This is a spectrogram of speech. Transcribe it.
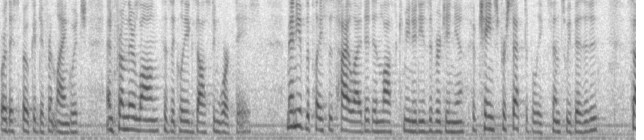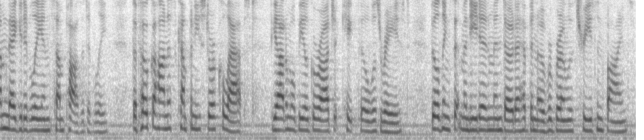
or they spoke a different language, and from their long, physically exhausting workdays. Many of the places highlighted in lost communities of Virginia have changed perceptibly since we visited, some negatively and some positively. The Pocahontas Company store collapsed, the automobile garage at Capeville was razed, buildings at Manita and Mendota have been overgrown with trees and vines,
